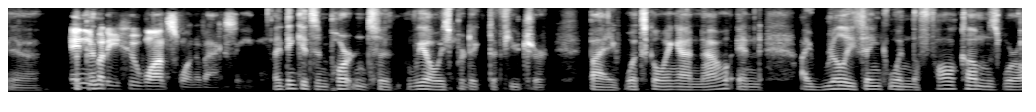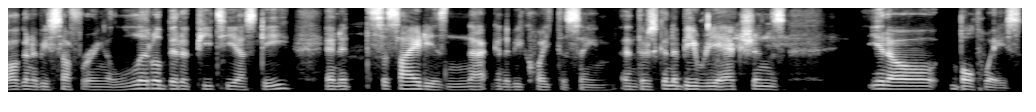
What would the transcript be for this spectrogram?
Yeah. then- anybody who wants one a vaccine. I think it's important to we always predict the future by what's going on now and I really think when the fall comes we're all going to be suffering a little bit of PTSD and it society is not going to be quite the same and there's going to be reactions you know both ways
